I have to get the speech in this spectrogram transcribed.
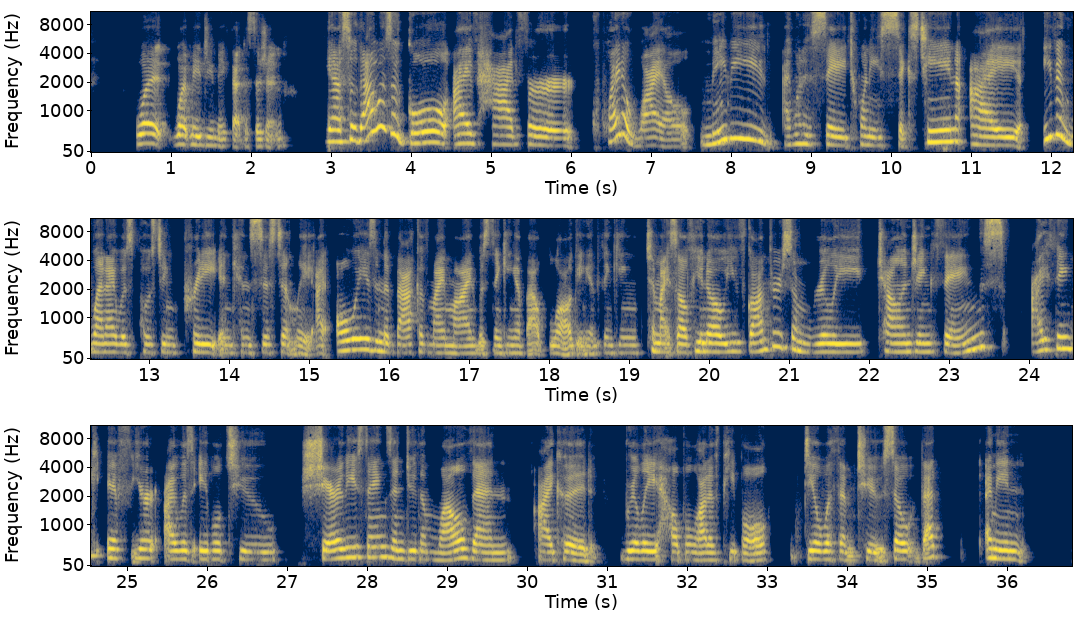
What what made you make that decision? Yeah, so that was a goal I've had for quite a while. Maybe I want to say 2016. I even when I was posting pretty inconsistently, I always in the back of my mind was thinking about blogging and thinking to myself, you know, you've gone through some really challenging things. I think if you're I was able to share these things and do them well, then I could really help a lot of people deal with them too. So that, I mean,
